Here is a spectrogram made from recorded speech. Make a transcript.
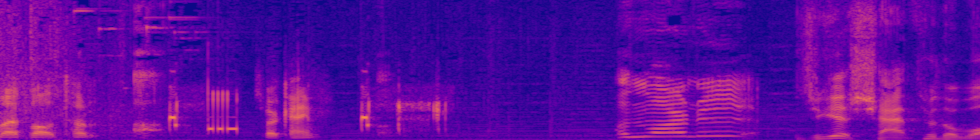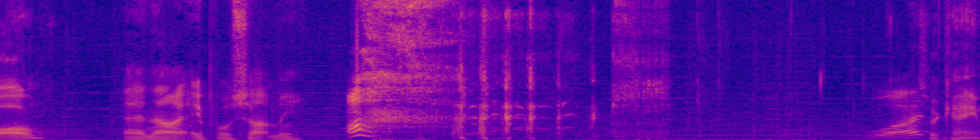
my fault. Tom. It's okay. Marty. Did you get shot through the wall? Uh, no, April shot me. What? It's okay.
